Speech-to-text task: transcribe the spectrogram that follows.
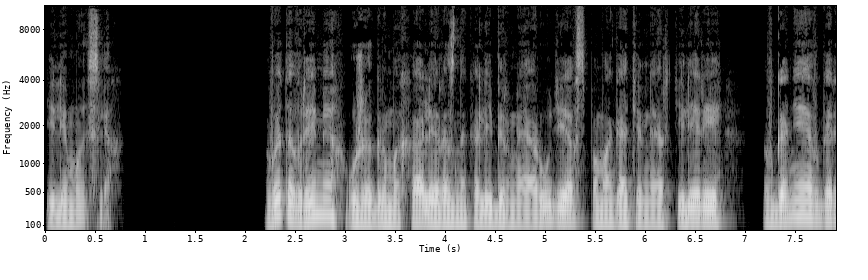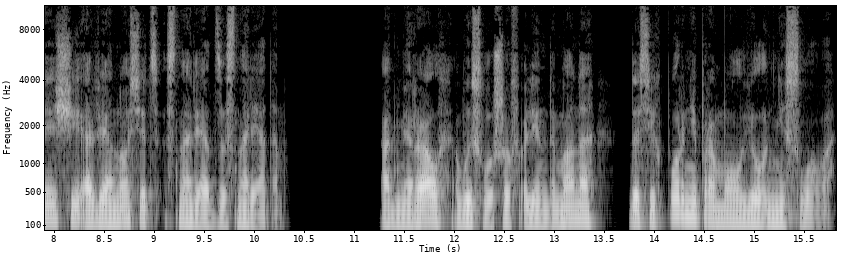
или мыслях. В это время уже громыхали разнокалиберные орудия вспомогательной артиллерии, вгоняя в горящий авианосец снаряд за снарядом. Адмирал, выслушав Линдемана, до сих пор не промолвил ни слова.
